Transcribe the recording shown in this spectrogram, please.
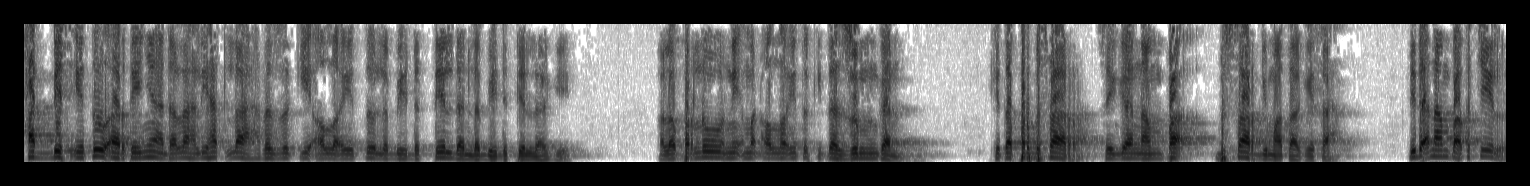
Hadis itu artinya adalah lihatlah rezeki Allah itu lebih detil dan lebih detil lagi. Kalau perlu nikmat Allah itu kita zoomkan. Kita perbesar sehingga nampak besar di mata kita. Tidak nampak kecil.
